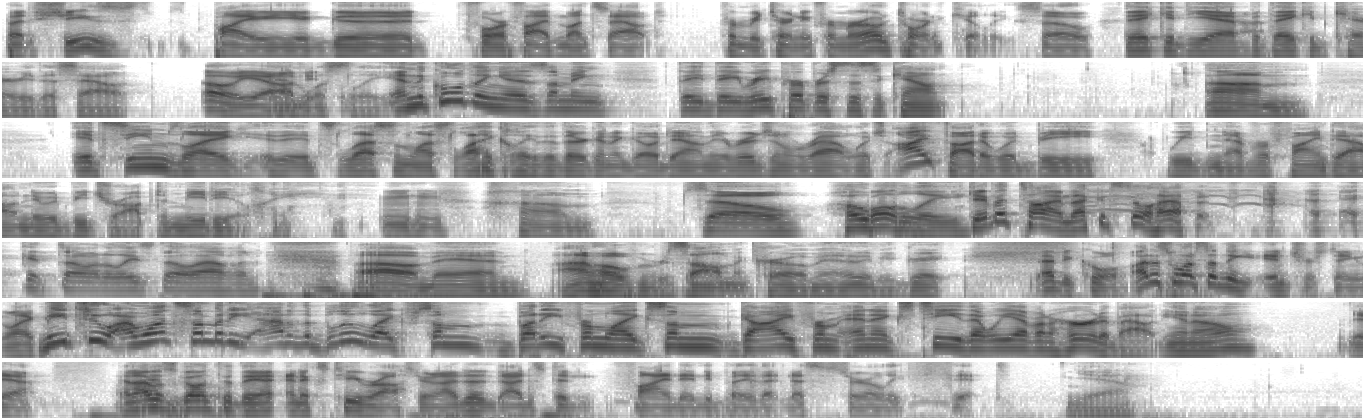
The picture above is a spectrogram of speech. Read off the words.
but she's probably a good four or five months out from returning from her own torn Achilles. So, They could, yeah, but they could carry this out oh yeah, obviously. endlessly. And the cool thing is, I mean, they they repurposed this account. Um, it seems like it's less and less likely that they're going to go down the original route, which I thought it would be. We'd never find out, and it would be dropped immediately. Mhm. Um, so Well, hopefully, give it time. That could still happen. that could totally still happen. Oh man, I'm hoping for Solomon Crowe, man. That'd be great. That'd be cool. I just want something interesting, like Me too. I want somebody out of the blue, like somebody from like some guy from NXT that we haven't heard about. You know? Yeah. And I was going through the NXT roster and I didn't I just didn't find anybody that necessarily fit. Yeah.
